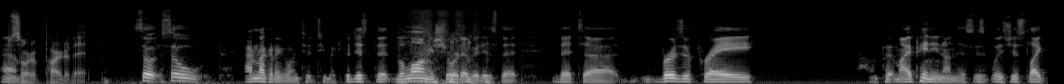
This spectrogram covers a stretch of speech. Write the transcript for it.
Um, sort of part of it. So so I'm not going to go into it too much, but just the, the long and short of it is that that uh, Birds of Prey. I'm put my opinion on this is was just like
